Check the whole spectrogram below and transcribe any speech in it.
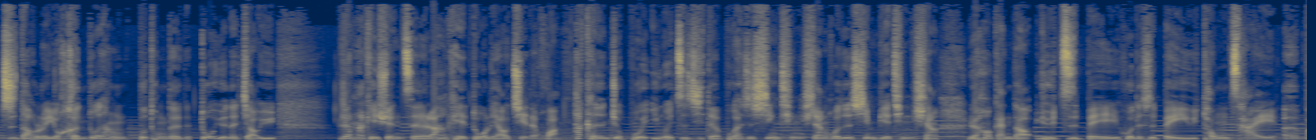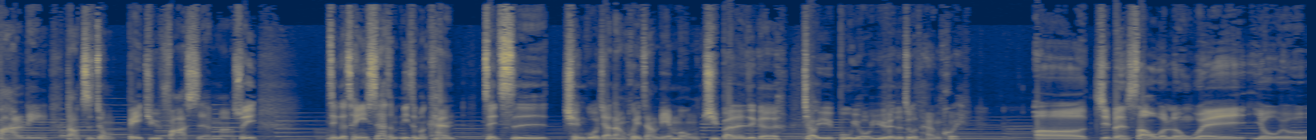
知道了有很多不同的多元的教育。让他可以选择，让他可以多了解的话，他可能就不会因为自己的不管是性倾向或者是性别倾向，然后感到越自卑，或者是被于同才呃霸凌，导致这种悲剧发生嘛。所以，这个陈医师他怎么你怎么看这次全国家长会长联盟举办了这个教育部有约的座谈会？呃，基本上我认为有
